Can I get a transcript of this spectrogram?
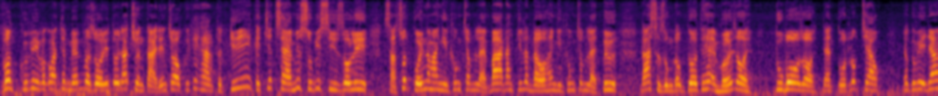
Vâng, quý vị và các bạn thân mến, vừa rồi thì tôi đã truyền tải đến cho quý khách hàng thật kỹ cái chiếc xe Mitsubishi Jolly sản xuất cuối năm 2003, đăng ký lần đầu 2004, đã sử dụng động cơ thế hệ mới rồi turbo rồi đèn cột lốp treo. Nha quý vị nhá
